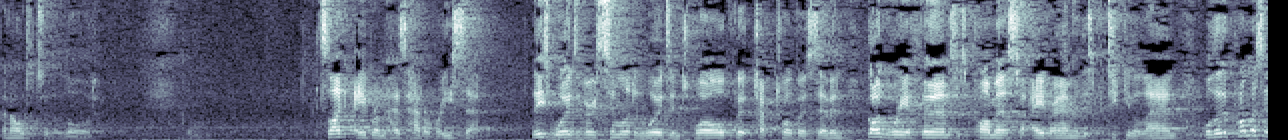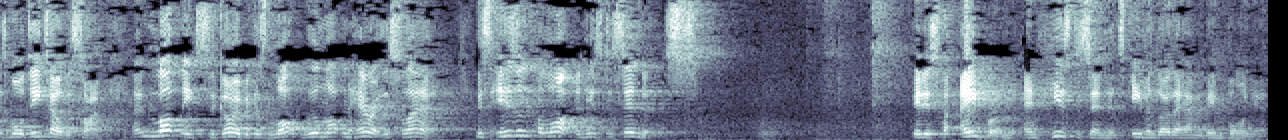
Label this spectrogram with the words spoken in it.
an altar to the Lord. It's like Abram has had a reset. These words are very similar to the words in 12, chapter 12, verse 7. God reaffirms his promise for Abraham in this particular land, although the promise has more detail this time. And Lot needs to go because Lot will not inherit this land. This isn't for Lot and his descendants. It is for Abram and his descendants, even though they haven't been born yet.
